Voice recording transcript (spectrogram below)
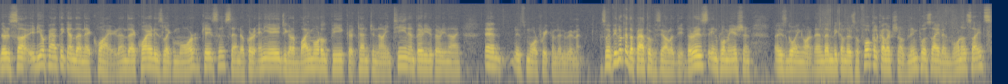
There's uh, idiopathic and then acquired, and the acquired is like more cases and occur any age. You got a bimodal peak, uh, 10 to 19 and 30 to 39, and it's more frequent in women. So if you look at the pathophysiology, there is inflammation is going on. And then become there's a focal collection of lymphocyte and monocytes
